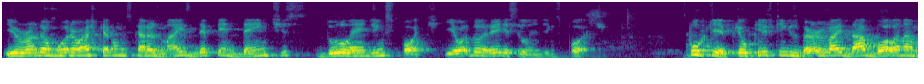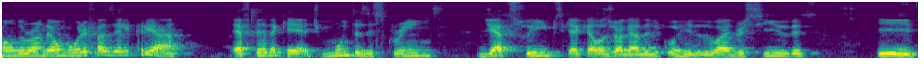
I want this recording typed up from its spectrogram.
E o Rondell Moore eu acho que era um dos caras mais dependentes do landing spot. E eu adorei esse landing spot. Por quê? Porque o Cliff Kingsbury vai dar a bola na mão do Rondell Moore e fazer ele criar. After the catch, muitas screens, jet sweeps, que é aquelas jogadas de corrida do wide receiver, e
